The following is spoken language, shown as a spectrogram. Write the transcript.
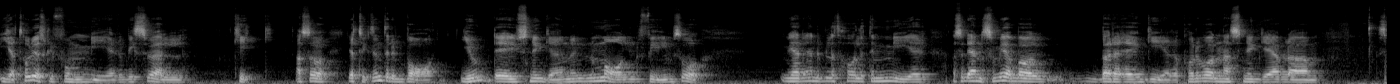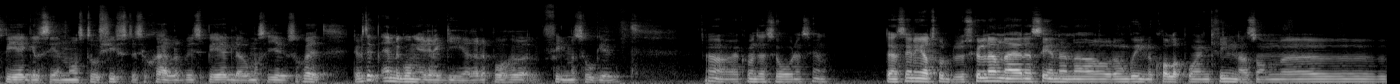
Jag trodde jag skulle få mer visuell kick. Alltså, jag tyckte inte det var... Jo, det är ju snyggare än en normal film så. Men jag hade ändå velat ha lite mer... Alltså det enda som jag bara började reagera på det var den här snygga jävla spegelscenen. Man stod och kysste sig själv i speglar och massa ljus och skit. Det var typ enda gången jag reagerade på hur filmen såg ut. Ja, jag kommer inte ens ihåg den scenen. Den scenen jag trodde du skulle nämna är den scenen när de går in och kollar på en kvinna som uh,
